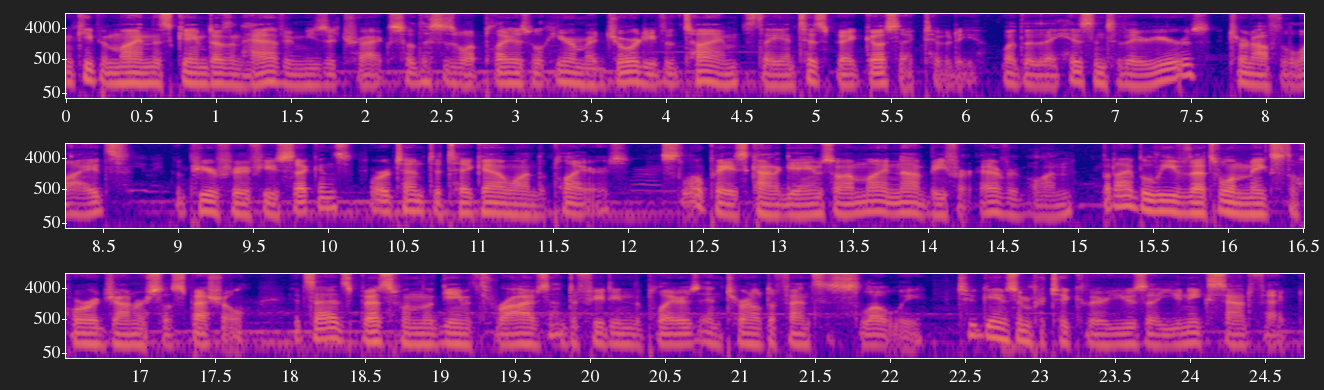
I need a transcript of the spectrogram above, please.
and keep in mind this game doesn't have a music track, so this is what players will hear a majority of the time as they anticipate ghost activity, whether they hiss into their ears, turn off the lights, appear for a few seconds, or attempt to take out one of the players. Slow paced kind of game, so it might not be for everyone, but I believe that's what makes the horror genre so special. It's at its best when the game thrives on defeating the player's internal defenses slowly. Two games in particular use a unique sound effect,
